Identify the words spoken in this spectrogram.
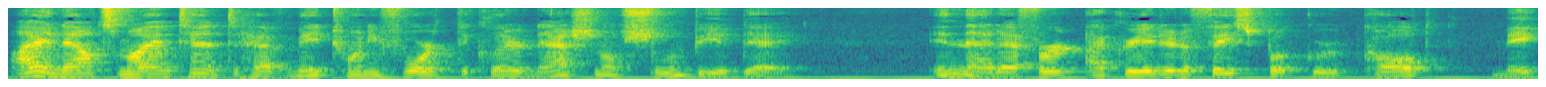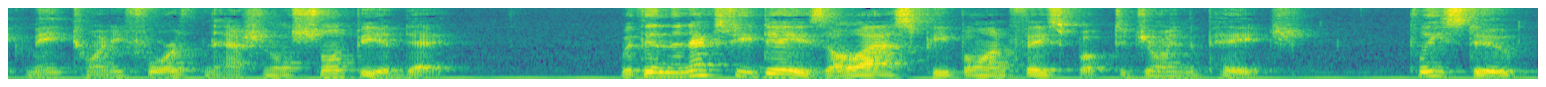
I announced my intent to have May 24th declared National Schlumpia Day. In that effort, I created a Facebook group called Make May 24th National Schlumpia Day. Within the next few days, I'll ask people on Facebook to join the page. Please do.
